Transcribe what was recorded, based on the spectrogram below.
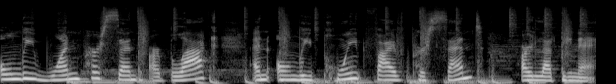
only 1% are Black and only 0.5% are Latine.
